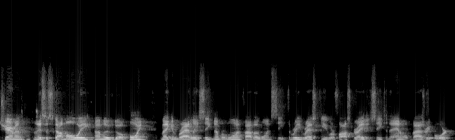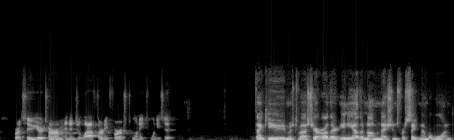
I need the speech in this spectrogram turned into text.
Chairman, this is Scott Mulwee. I move to appoint Megan Bradley, seat number one, 501c3 Rescue or Foster Agency to the Animal Advisory Board for a two-year term ending July 31st, 2022. Thank you, Mr. Vice Chair. Are there any other nominations for seat number one?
